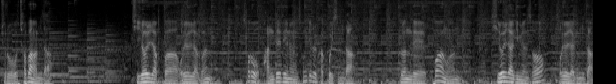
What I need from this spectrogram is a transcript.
주로 처방합니다. 지혈약과 어혈약은 서로 반대되는 성질을 갖고 있습니다. 그런데 포항은 지혈약이면서 어혈약입니다.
